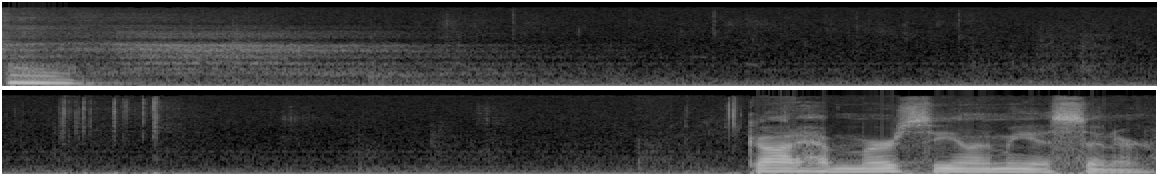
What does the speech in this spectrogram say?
Hmm. God, have mercy on me, a sinner.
